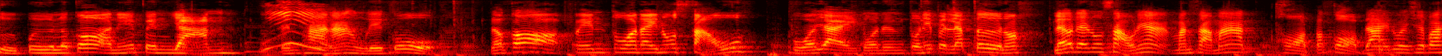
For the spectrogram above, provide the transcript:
ถือปืนแล้วก็อันนี้เป็นยานเป็นฐานะของเลโก้แล้วก็เป็นตัวไดโนเสาร์ตัวใหญ่ตัวหนึ่งตัวนี้เป็นแรปเตอร์เนาะแล้วไดโนเสาร์เนี่ยมันสามารถถอดประกอบได้ด้วยใช่ปะ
